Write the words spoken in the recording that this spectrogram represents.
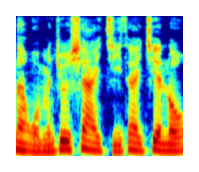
那我们就下一集再见喽。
